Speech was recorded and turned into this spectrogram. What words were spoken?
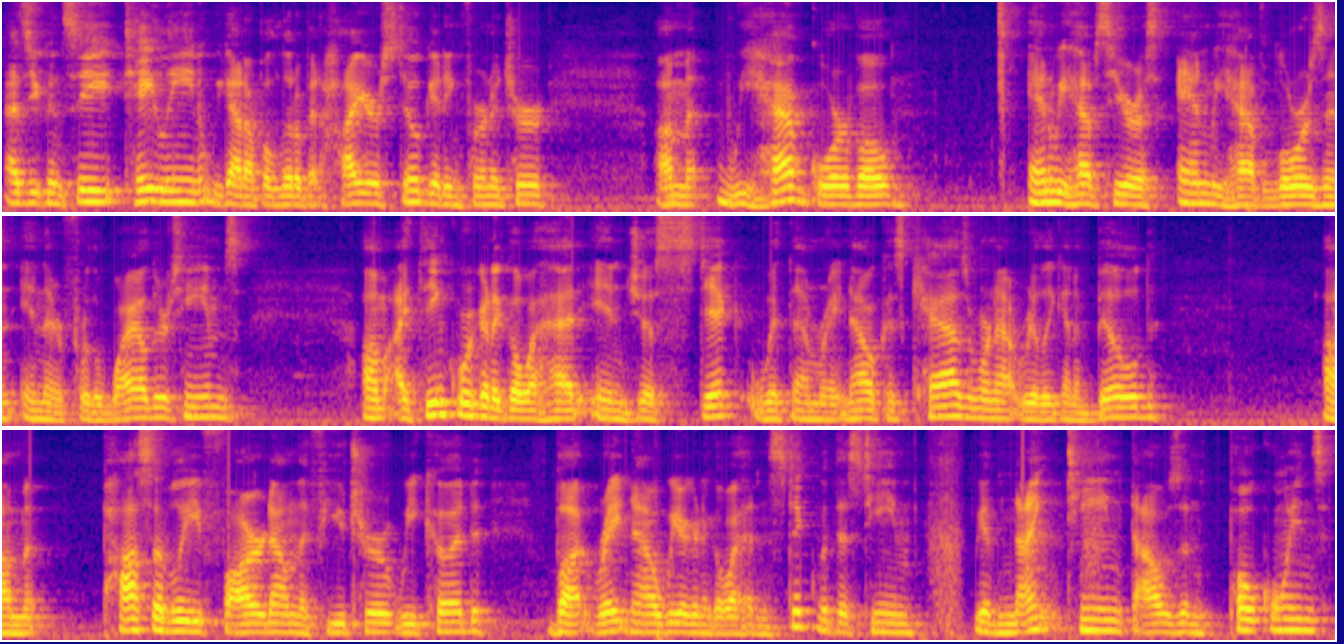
As you can see, Talene, we got up a little bit higher, still getting furniture. Um, we have Gorvo, and we have Seirus, and we have Lorsan in there for the Wilder teams. Um, I think we're going to go ahead and just stick with them right now because Kaz we're not really going to build. Um, possibly far down the future we could, but right now we are going to go ahead and stick with this team. We have 19,000 Poe Coins,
